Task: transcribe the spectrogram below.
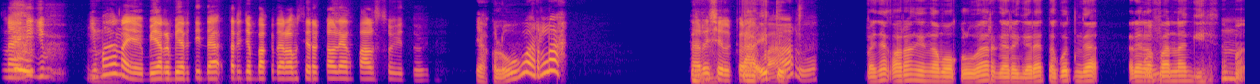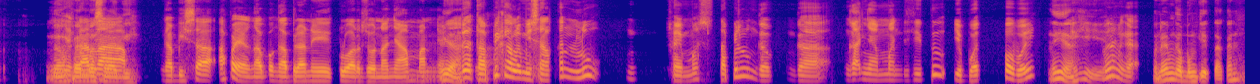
Nah ini gim- gimana ya biar biar tidak terjebak dalam circle yang palsu itu. Ya keluar lah. Dari Hmm. circle Nah, yang itu. baru. Banyak orang yang nggak mau keluar gara-gara takut nggak relevan lagi sama nggak Iya, famous karena lagi. nggak bisa apa ya nggak nggak berani keluar zona nyaman ya. Iya. Enggak, tapi kalau misalkan lu famous tapi lu nggak nggak nggak nyaman di situ ya buat apa boy Iya. Iya. benar nggak Mendingan gabung kita kan.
